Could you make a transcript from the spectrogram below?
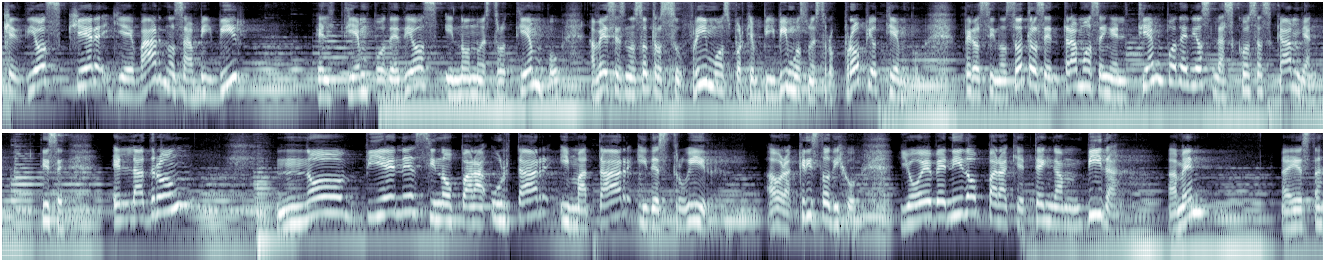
que Dios quiere llevarnos a vivir el tiempo de Dios y no nuestro tiempo. A veces nosotros sufrimos porque vivimos nuestro propio tiempo, pero si nosotros entramos en el tiempo de Dios, las cosas cambian. Dice, el ladrón no viene sino para hurtar y matar y destruir. Ahora, Cristo dijo, yo he venido para que tengan vida. Amén. Ahí está.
